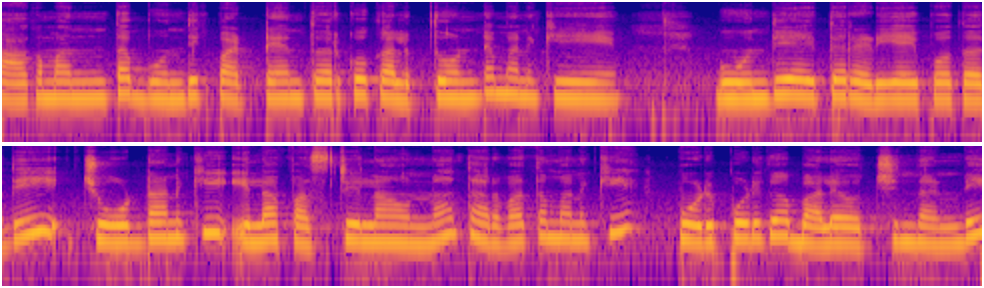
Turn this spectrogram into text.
పాకం అంతా బూందీకి పట్టేంత వరకు కలుపుతూ ఉంటే మనకి బూందీ అయితే రెడీ అయిపోతుంది. చూడడానికి ఇలా ఫస్ట్ ఇలా ఉన్న తర్వాత మనకి పొడి పొడిగా భలే వచ్చిందండి.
